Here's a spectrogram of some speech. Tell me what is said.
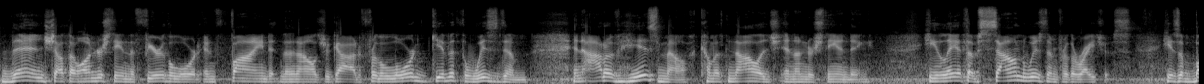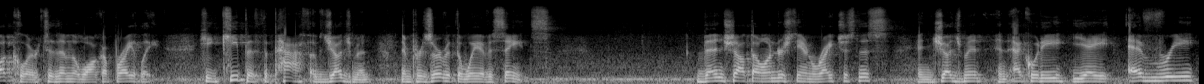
Then shalt thou understand the fear of the Lord and find the knowledge of God. For the Lord giveth wisdom, and out of his mouth cometh knowledge and understanding. He layeth up sound wisdom for the righteous. He is a buckler to them that walk uprightly. He keepeth the path of judgment and preserveth the way of his saints. Then shalt thou understand righteousness and judgment and equity, yea, every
